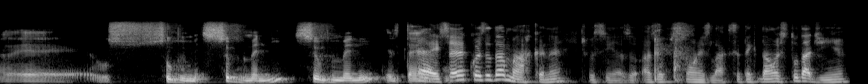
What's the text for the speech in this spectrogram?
é, os submenu, submenu, submenu, ele tem. É, isso é coisa da marca, né? Tipo assim, as, as opções lá que você tem que dar uma estudadinha.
